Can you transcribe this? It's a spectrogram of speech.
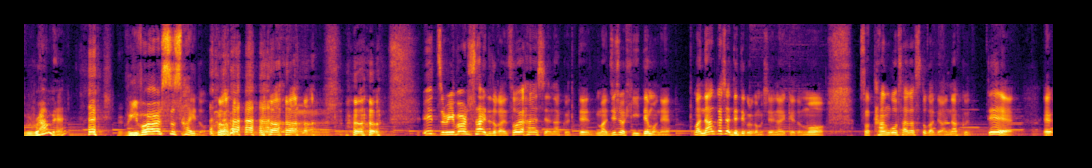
裏目？リバースサイド It's reverse side とかそういう話じゃなくって、まあ、辞書を引いてもね、まあ、何かしら出てくるかもしれないけどもその単語を探すとかではなくってえ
